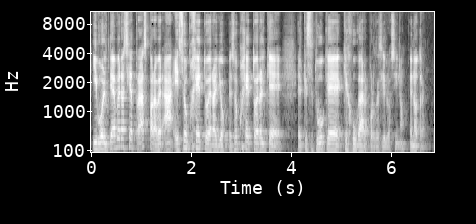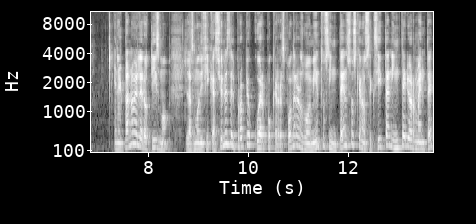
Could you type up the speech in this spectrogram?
y volteé a ver hacia atrás para ver, ah, ese objeto era yo, ese objeto era el que, el que se tuvo que, que jugar, por decirlo así, ¿no? En otra. En el plano del erotismo, las modificaciones del propio cuerpo que responden a los movimientos intensos que nos excitan interiormente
